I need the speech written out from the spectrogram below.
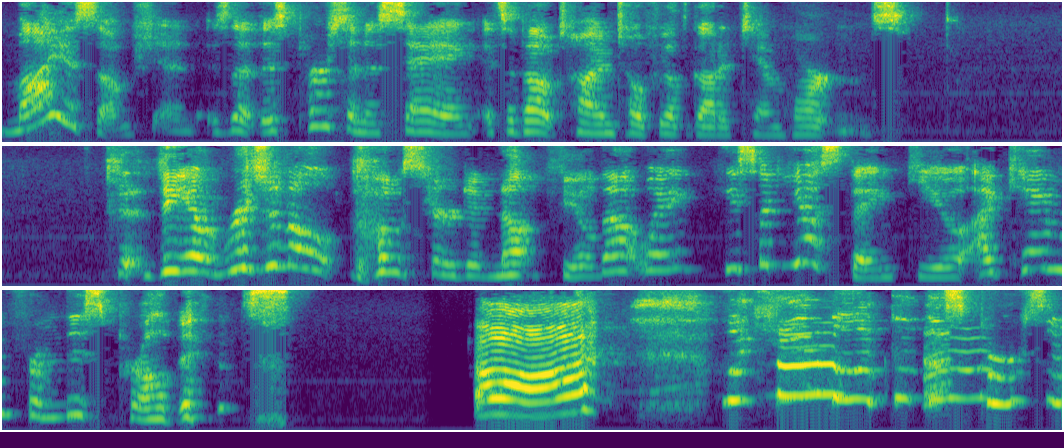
My assumption is that this person is saying it's about time Tofield got a Tim Hortons. The, original poster did not feel that way. He said, "Yes, thank you. I came from this province." Aw. like he thought that this person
